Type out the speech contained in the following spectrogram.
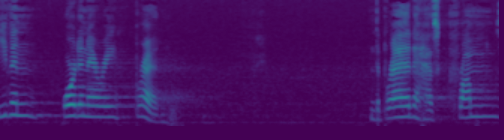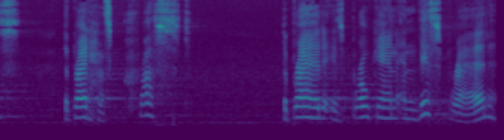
Even ordinary bread. The bread has crumbs, the bread has crust, the bread is broken, and this bread,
